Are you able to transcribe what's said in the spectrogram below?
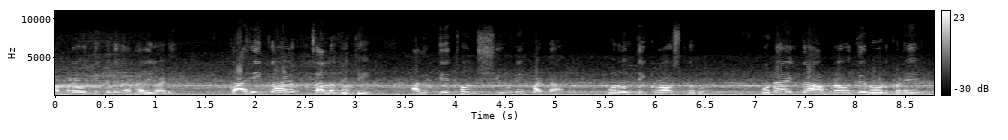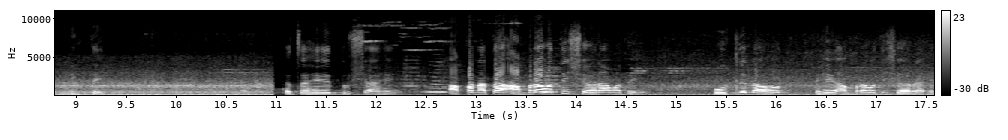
अमरावतीकडे जाणारी गाडी काही काळ चालत होती आणि तेथून शिवणी फाटा वरून ती क्रॉस करून पुन्हा एकदा अमरावती रोडकडे निघते. त्याचं हे दृश्य आहे. आपण आता अमरावती शहरामध्ये पोहोचलेलो आहोत. हे अमरावती शहर आहे.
